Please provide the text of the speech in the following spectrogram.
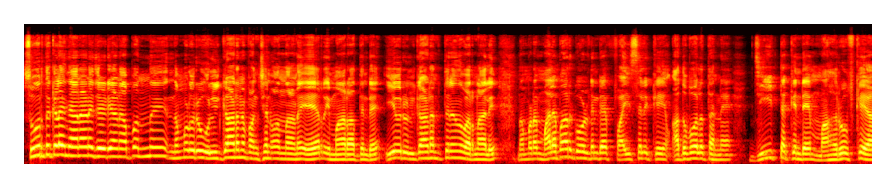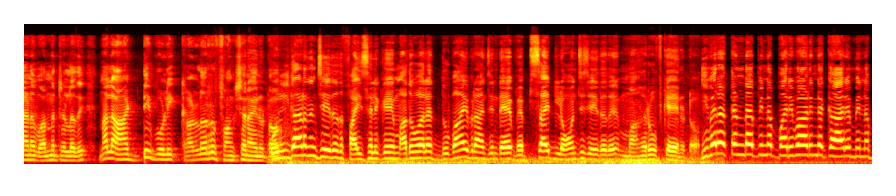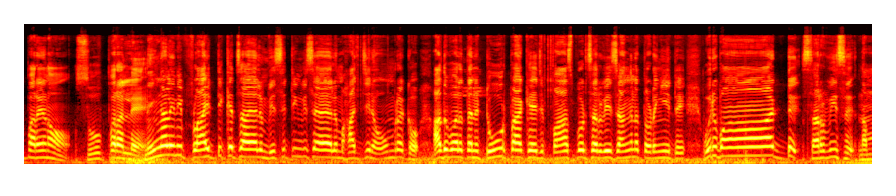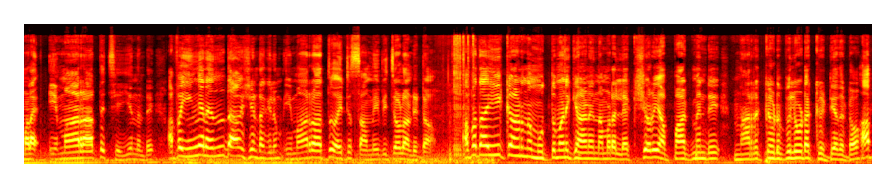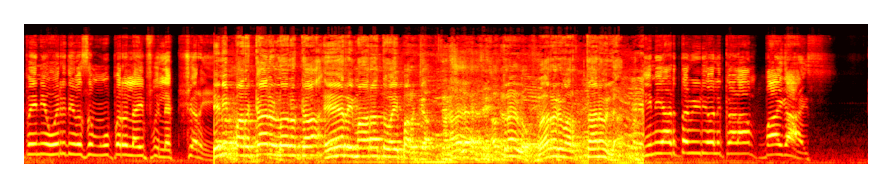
സുഹൃത്തുക്കളെ ഞാനാണ് ജെഡിയാണ്. അപ്പോൾ ഇന്ന് നമ്മളൊരു ഉദ്ഘാടന ഫംഗ്ഷൻ വന്നാണ് എയർ ഇമാറാത്തിന്റെ ഈ ഒരു ഉദ്ഘാടനത്തിന് എന്ന് പറഞ്ഞാൽ നമ്മുടെ മലബാർ ഗോൾഡിന്റെ ഫൈസലിക്കയും കെയും അതുപോലെ തന്നെ ജി ടെക്കിന്റെ മഹറൂഫ് കെ ആണ് വന്നിട്ടുള്ളത്. നല്ല അടിപൊളി കളർ ഫംഗ്ഷൻ ആയിരുന്നു കേട്ടോ ഉദ്ഘാടനം ചെയ്തത് ഫൈസലിക്കയും കെയും അതുപോലെ ദുബായ് ബ്രാഞ്ചിന്റെ വെബ്സൈറ്റ് ലോഞ്ച് ചെയ്തത് മഹറൂഫ് കെ ആണ് കേട്ടോ ഇവരെ കണ്ട പിന്നെ പരിപാടിന്റെ കാര്യം പിന്നെ പറയണോ? സൂപ്പർ അല്ലേ നിങ്ങൾ ഇനി ഫ്ലൈറ്റ് ടിക്കറ്റ്സ് ആയാലും വിസിറ്റിംഗ് വിസ ആയാലും ഹജ്ജിനോ ഉംറക്കോ അതുപോലെ തന്നെ ടൂർ പാക്കേജ് പാസ്പോർട്ട് സർവീസ് അങ്ങനെ തുടങ്ങിയിട്ട് ഒരുപാട് സർവീസ് നമ്മളെ ഇമാറാത്ത് ചെയ്യുന്നുണ്ട്. അപ്പോൾ ഇങ്ങനെ എന്താവശ്യം ഉണ്ടെങ്കിലും ഇമാറാത്തുമായിട്ട് സമീപിച്ചോളാം കേട്ടോ. അപ്പൊ അതാ ഈ കാണുന്ന മുത്തുമണിക്കാണ് നമ്മുടെ ലക്ഷറി അപ്പാർട്ട്മെന്റ് നറുക്കെടുപ്പിലൂടെ കിട്ടിയത് കേട്ടോ അപ്പൊ ഇനി ഒരു ദിവസം മൂപ്പര ലൈഫ് ലക്ഷറി ഇനി പറക്കാനുള്ളവരൊക്കെ എയർ ഇമാറാത്ത് പോയി പറക്കുക. അത്രേ ഉള്ളൂ. വേറൊരു വർത്താനമില്ല ഇനി അടുത്ത വീഡിയോയിൽ കാണാം. Bye guys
